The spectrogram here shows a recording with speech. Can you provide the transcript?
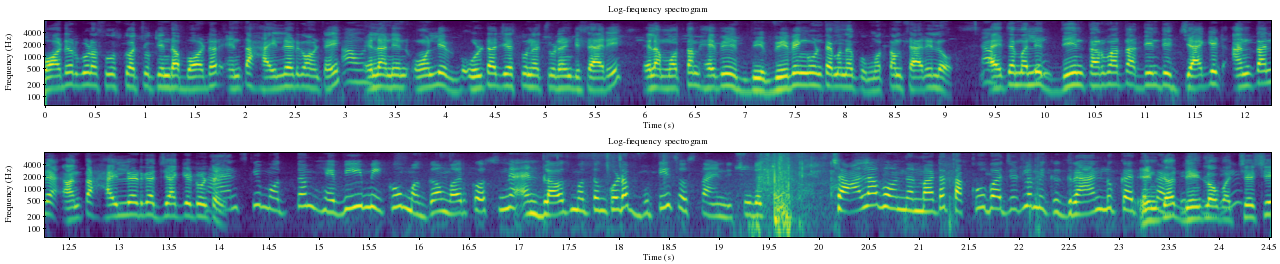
బార్డర్ కూడా చూసుకోవచ్చు. కింద బార్డర్ ఎంత హైలైట్గా ఉంటాయి. ఇలా నేను ఓన్లీ ఉల్టా చేస్తున్నా చూడండి శారీ. ఇలా మొత్తం హెవీ వివింగ్ ఉంటాయి మనకు మొత్తం శారీలో అయితే మళ్ళీ దీని తర్వాత దీని జాకెట్ అంతానే అంత హైలైట్గా జాకెట్ ఉంటాయి. హ్యాండ్స్కి మొత్తం హెవీ మీకు మగ్గం వర్క్ వస్తుంది. అండ్ బ్లౌజ్ మొత్తం కూడా బుటీస్ వస్తాయండి చూడొచ్చు. చాలా బాగుందన్నమాట. తక్కువ బడ్జెట్లో మీకు గ్రాండ్ లుక్ అయితే ఇంకా. దీంట్లో వచ్చేసి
